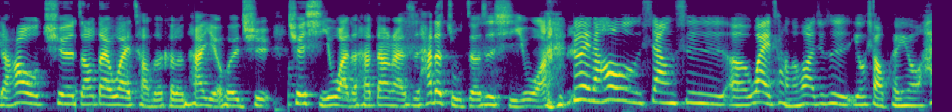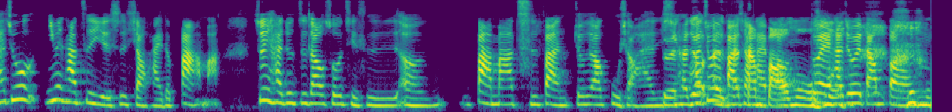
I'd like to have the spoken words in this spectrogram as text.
然后缺招待外场的可能他也会去，缺洗碗的他当然是他的主责是洗碗。对，然后像是呃外场的话，就是有小朋友，他就因为他自己也是小孩的爸嘛，所以他就知道说其实嗯。爸妈吃饭就是要顾小孩，对，他就会把小孩保姆，对他就会当保姆。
